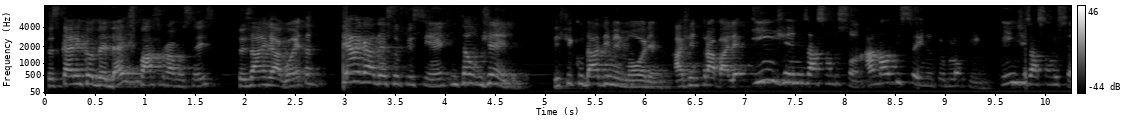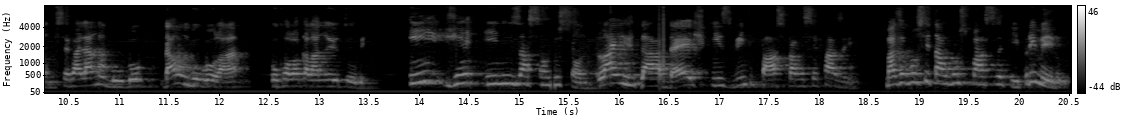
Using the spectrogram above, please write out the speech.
Vocês querem que eu dê 10 passos para vocês? Vocês ainda aguentam? Tem HD suficiente? Então, gente, Dificuldade de memória, a gente trabalha higienização do sono. Anota isso aí no teu bloquinho. Higienização do sono. Você vai lá no Google, dá um Google lá, ou coloca lá no YouTube. Higienização do sono. Lá dá 10, 15, 20 passos para você fazer. Mas eu vou citar alguns passos aqui. Primeiro,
